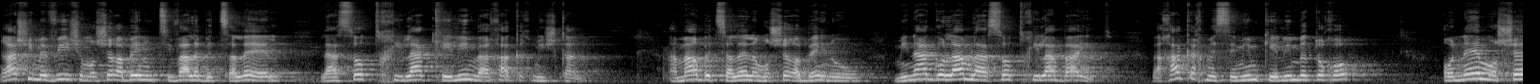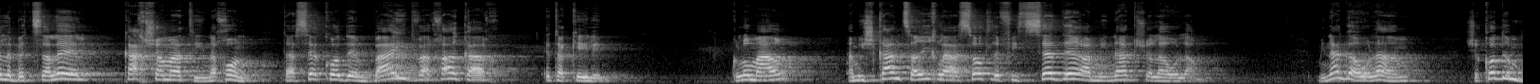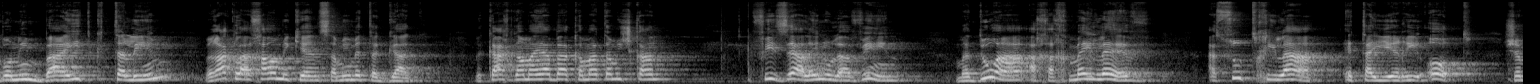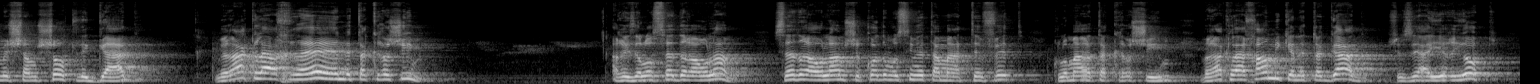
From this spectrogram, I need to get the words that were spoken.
רש"י מביא שמשה רבינו ציווה לבצלאל לעשות תחילה כלים ואחר כך משכן. אמר בצלאל למשה רבינו, מנהג עולם לעשות תחילה בית, ואחר כך משימים כלים בתוכו. עונה משה לבצלאל, כך שמעתי, נכון, תעשה קודם בית ואחר כך את הכלים. כלומר, המשכן צריך להיעשות לפי סדר המנהג של העולם. מנהג העולם, שקודם בונים בית, כתלים, ורק לאחר מכן שמים את הגג. וכך גם היה בהקמת המשכן. לפי זה עלינו להבין מדוע החכמי לב עשו תחילה את היריעות שמשמשות לגג, ורק לאחריהן את הקרשים. הרי זה לא סדר העולם. סדר העולם שקודם עושים את המעטפת, כלומר את הקרשים, ורק לאחר מכן את הגג, שזה היריות.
